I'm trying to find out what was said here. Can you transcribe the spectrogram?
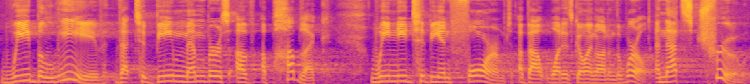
We believe that to be members of a public, we need to be informed about what is going on in the world. And that's true,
